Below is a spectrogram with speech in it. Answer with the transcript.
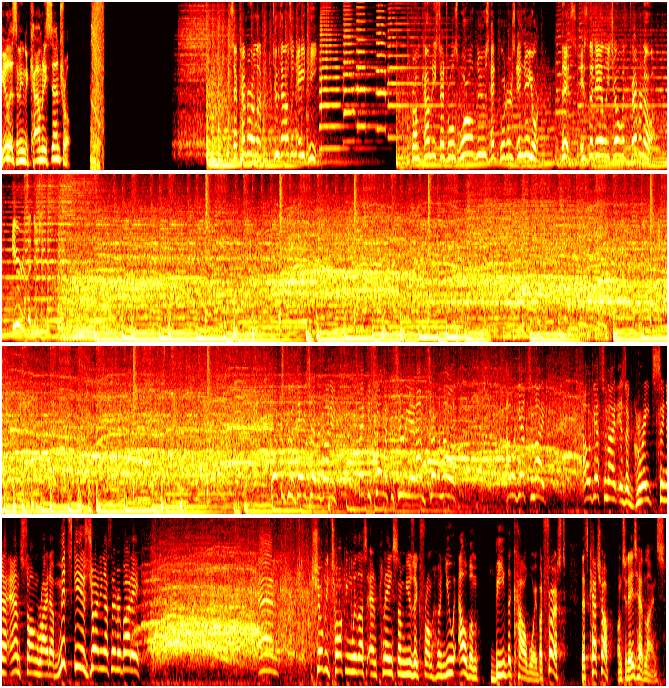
You're listening to Comedy Central. September 11, 2018. From Comedy Central's World News headquarters in New York, this is The Daily Show with Trevor Noah, Ears Edition. Tonight, our guest tonight is a great singer and songwriter. Mitski is joining us, everybody. And she'll be talking with us and playing some music from her new album, Be the Cowboy. But first, let's catch up on today's headlines.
